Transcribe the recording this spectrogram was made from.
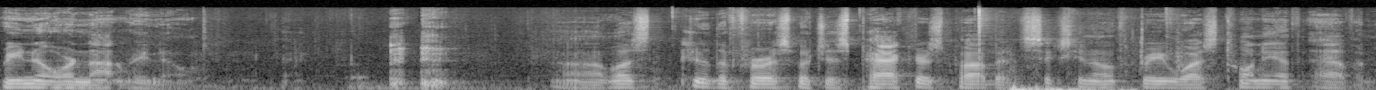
Renew or not renew? Okay. Uh, Let's do the first, which is Packers Pub at 1603 West 20th Avenue.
